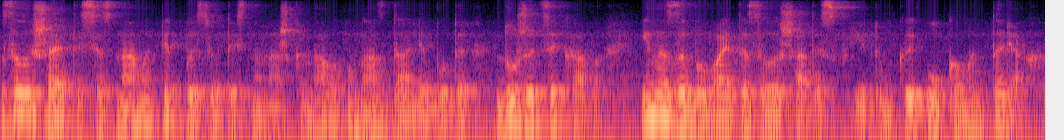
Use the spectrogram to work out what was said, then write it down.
Залишайтеся з нами, підписуйтесь на наш канал. У нас далі буде дуже цікаво. І не забувайте залишати свої думки у коментарях.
